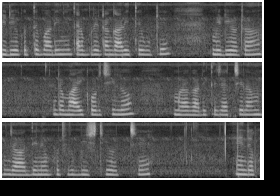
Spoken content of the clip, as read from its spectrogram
ভিডিও করতে পারিনি। তারপরে এটা গাড়িতে উঠে ভিডিওটা এটা ভাই করছিল। আমরা গাড়িতে যাচ্ছিলাম, যাওয়ার দিনে প্রচুর বৃষ্টি হচ্ছে। এই দেখো,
